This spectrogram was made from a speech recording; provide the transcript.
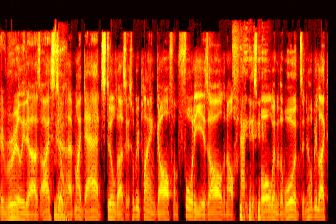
it really does. I still Yeah. have my dad still does this. We'll be playing golf. I'm 40 years old and I'll hack this ball into the woods and he'll be like,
